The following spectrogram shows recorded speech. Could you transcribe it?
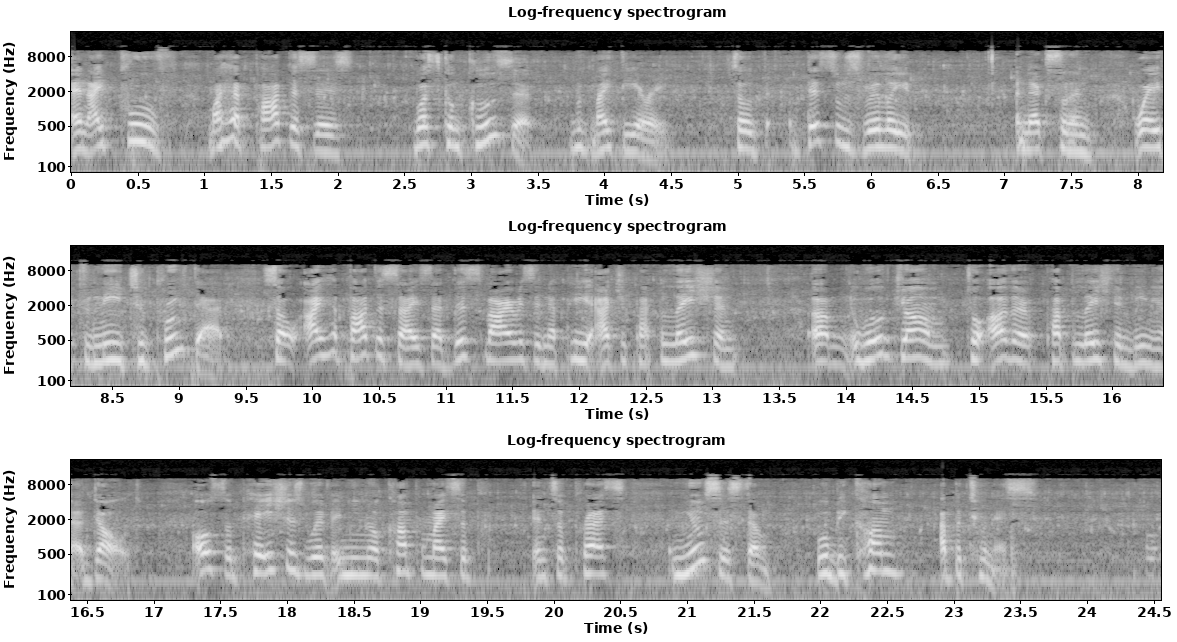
and I proved my hypothesis was conclusive with my theory. So th- this was really an excellent way for me to prove that. So I hypothesized that this virus in a pediatric population um, will jump to other population meaning adult. Also, patients with immunocompromised and suppressed immune system will become opportunists. Okay.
